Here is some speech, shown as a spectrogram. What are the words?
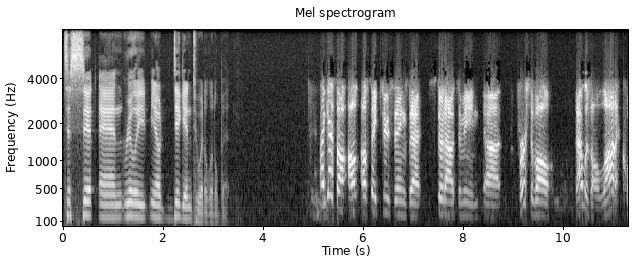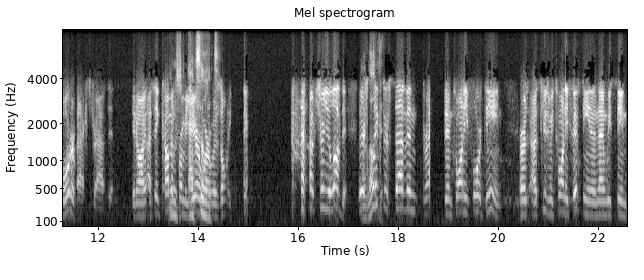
to sit and really you know dig into it a little bit. I guess I'll, I'll I'll say two things that stood out to me. Uh, first of all, that was a lot of quarterbacks drafted. You know, I, I think coming from a year where it was only, six, I'm sure you loved it. There's loved six it. or seven drafted in 2014, or uh, excuse me, 2015, and then we've seen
